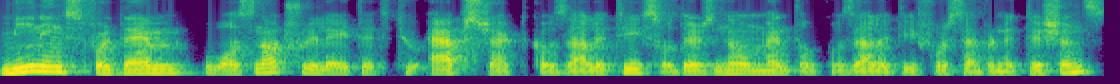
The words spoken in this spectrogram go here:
Meanings for them was not related to abstract causality, so there's no mental causality for cyberneticians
